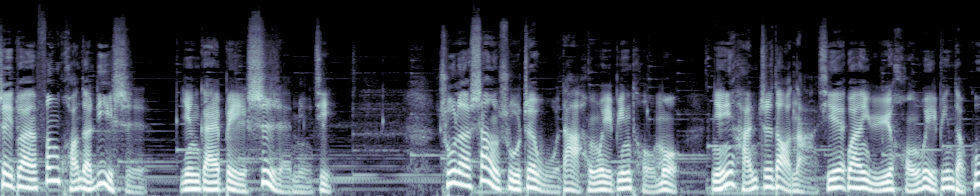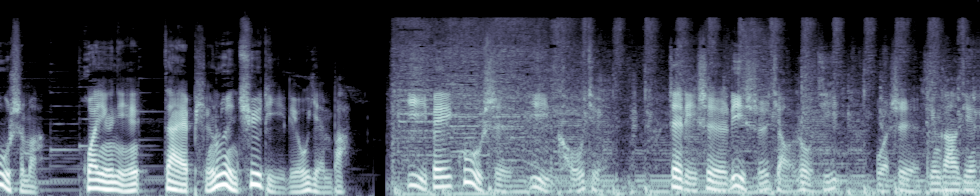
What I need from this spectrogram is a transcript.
这段疯狂的历史。应该被世人铭记。除了上述这五大红卫兵头目，您还知道哪些关于红卫兵的故事吗？欢迎您在评论区里留言吧。一杯故事，一口酒，这里是历史绞肉机，我是金刚经。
